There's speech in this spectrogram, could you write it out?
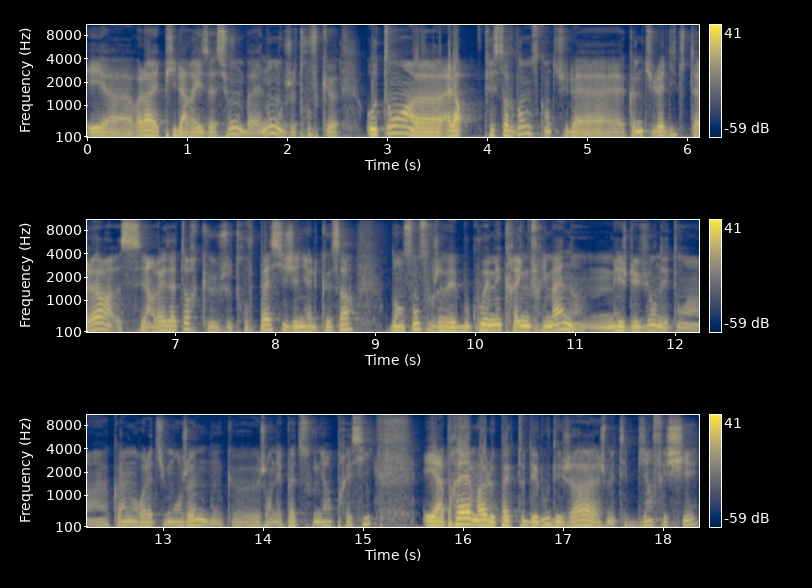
Et euh, voilà, et puis la réalisation, bah non, je trouve que autant. euh, alors, Christophe Gans, quand tu comme tu l'as dit tout à l'heure, c'est un réalisateur que je trouve pas si génial que ça, dans le sens où j'avais beaucoup aimé Crying Freeman, mais je l'ai vu en étant euh, quand même relativement jeune, donc j'en ai pas de souvenir précis. Et après, moi, le Pacte des loups, déjà, je m'étais bien fait chier.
